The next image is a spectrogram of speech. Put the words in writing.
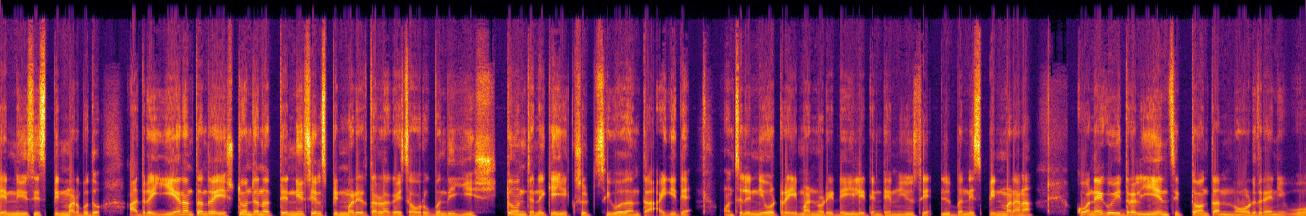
ಟೆನ್ ಯು ಸಿ ಸ್ಪಿನ್ ಮಾಡ್ಬೋದು. ಆದರೆ ಏನಂತಂದರೆ ಎಷ್ಟೊಂದು ಜನ ಟೆನ್ ಯು ಸಿಯಲ್ಲಿ ಸ್ಪಿನ್ ಮಾಡಿರ್ತಾರಲ್ಲ ಗೈಸ್ ಅವ್ರಿಗೆ ಬಂದು ಎಷ್ಟೊಂದು ಜನಕ್ಕೆ ಎಕ್ಸೂಟ್ ಸಿಗೋದಂತ ಆಗಿದೆ. ಒಂದ್ಸಲಿ ನೀವು ಟ್ರೈ ಮಾಡಿ ನೋಡಿ daily ten ten U C ಇಲ್ಲಿ ಬನ್ನಿ ಸ್ಪಿನ್ ಮಾಡೋಣ. ಕೊನೆಗೂ ಇದರಲ್ಲಿ ಏನು ಸಿಕ್ತು ಅಂತ ನೋಡಿದ್ರೆ ನೀವು,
